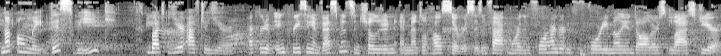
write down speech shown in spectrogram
Not only this week, but year after year. record of increasing investments in children and mental health services. In fact, more than $440 million last year.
